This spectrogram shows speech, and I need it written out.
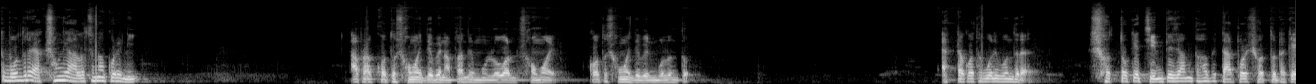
তো বন্ধুরা, একসঙ্গে আলোচনা করে নিই। আপনারা কত সময় দেবেন? আপনাদের মূল্যবান সময় কত সময় দেবেন বলুন তো? একটা কথা বলি বন্ধুরা, সত্যকে চিনতে জানতে হবে, তারপরে সত্যটাকে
